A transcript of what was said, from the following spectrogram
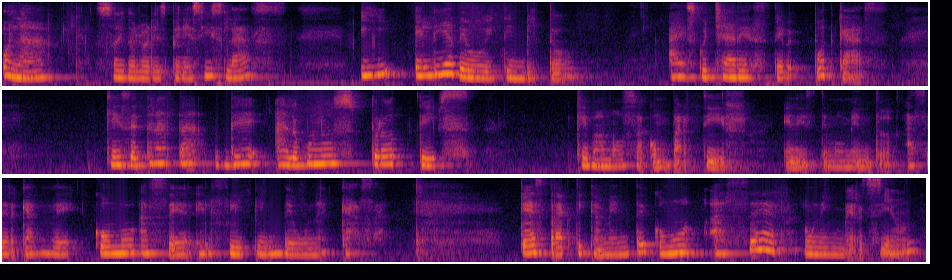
Hola, soy Dolores Pérez Islas y el día de hoy te invito a escuchar este podcast que se trata de algunos pro tips que vamos a compartir en este momento acerca de cómo hacer el flipping de una casa, que es prácticamente cómo hacer una inversión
